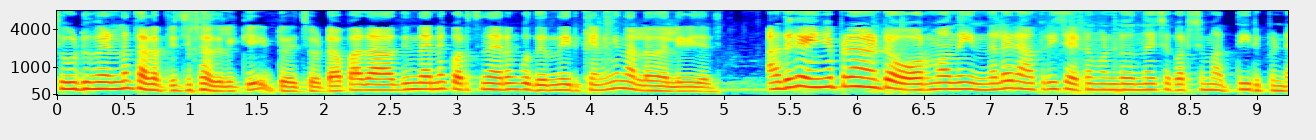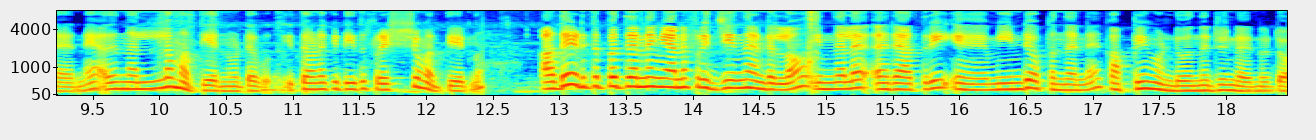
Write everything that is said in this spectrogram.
ചൂടുവെള്ളം തിളപ്പിച്ചിട്ട് അതിലേക്ക് ഇട്ട് വെച്ചു കേട്ടോ. അപ്പോൾ അത് ആദ്യം തന്നെ കുറച്ച് നേരം കുതിർന്നിരിക്കുകയാണെങ്കിൽ നല്ലതല്ലേ വിചാരിച്ചു. അത് കഴിഞ്ഞപ്പോഴാണ് കേട്ടോ ഓർമ്മ വന്ന് ഇന്നലെ രാത്രി ചേട്ടൻ കൊണ്ടുവന്ന് വെച്ചാൽ കുറച്ച് മത്തി ഇരിപ്പുണ്ടായിരുന്നേ. അത് നല്ല മത്തിയായിരുന്നു കേട്ടോ. ഇത്തവണ കിട്ടിയത് ഫ്രഷ് മത്തിയായിരുന്നു. അതെടുത്തപ്പോൾ തന്നെ ഞാൻ ഫ്രിഡ്ജിൽ നിന്ന് ഉണ്ടല്ലോ ഇന്നലെ രാത്രി മീനിന്റെ ഒപ്പം തന്നെ കപ്പയും കൊണ്ടുവന്നിട്ടുണ്ടായിരുന്നു കേട്ടോ.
